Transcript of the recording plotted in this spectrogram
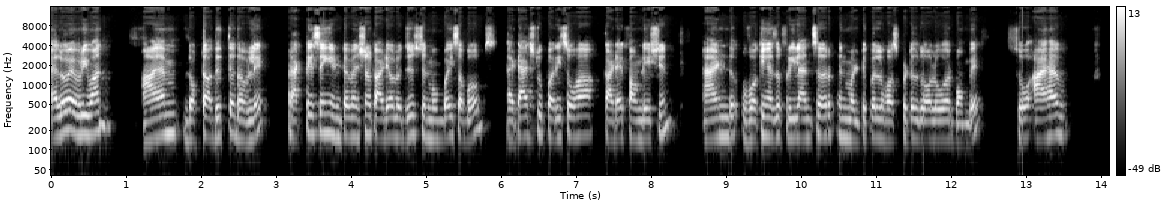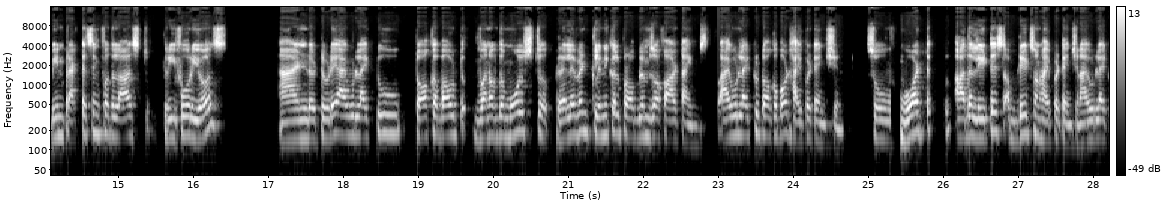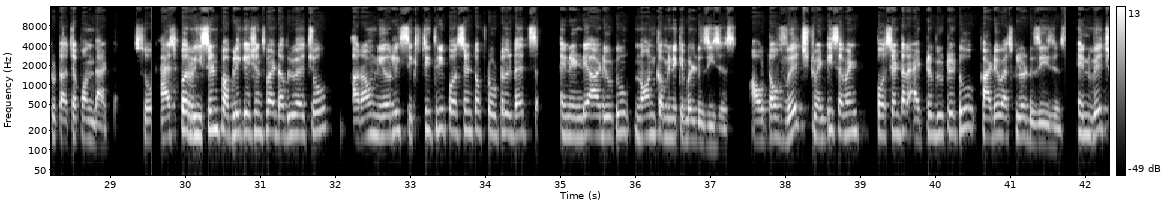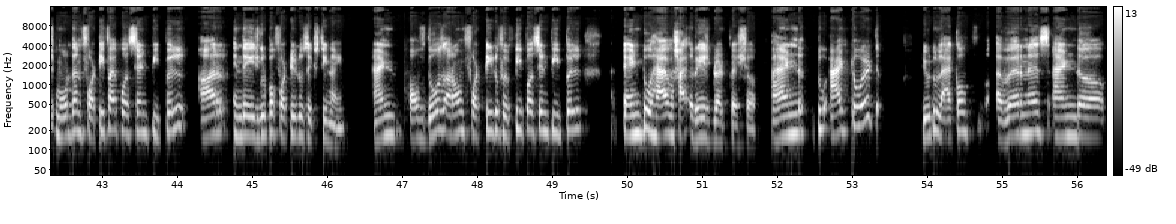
everyone. I am Dr. Aditya Dhawale, practicing interventional cardiologist in Mumbai suburbs, attached to Parisoha Cardiac Foundation and working as a freelancer in multiple hospitals all over Bombay. So I have been practicing for the last three, four years. And today I would like to talk about one of the most relevant clinical problems of our times. I would like to talk about hypertension. So, what are the latest updates on hypertension? I would like to touch upon that. So, as per recent publications by WHO, around nearly 63% of total deaths in India are due to non communicable diseases, out of which 27% are attributed to cardiovascular diseases, in which more than 45% people are in the age group of 40 to 69. And of those, around 40 to 50% people tend to have high, raised blood pressure. And to add to it, due to lack of awareness and uh,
